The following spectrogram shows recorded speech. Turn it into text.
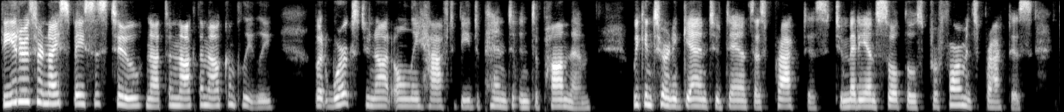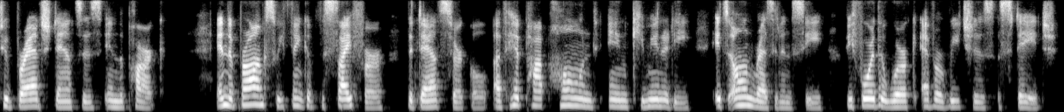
Theaters are nice spaces too, not to knock them out completely, but works do not only have to be dependent upon them. We can turn again to dance as practice, to Merián Soto's performance practice, to branch dances in the park. In the Bronx, we think of the Cypher, the dance circle, of hip hop honed in community, its own residency, before the work ever reaches a stage.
